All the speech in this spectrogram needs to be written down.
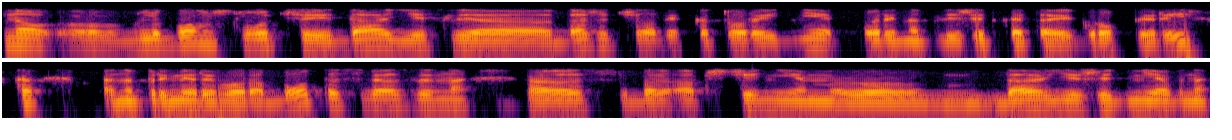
Но э, в любом случае, да, если э, даже человек, который не принадлежит к этой группе риска, а, например, его работа связана э, с общением э, да, ежедневно.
